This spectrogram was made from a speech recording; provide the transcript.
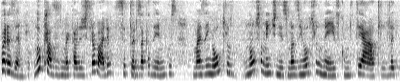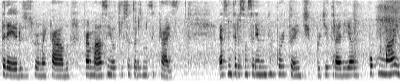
por exemplo, no caso do mercado de trabalho, setores acadêmicos, mas em outros, não somente nisso, mas em outros meios, como teatros, letreiros, supermercado, farmácia e outros setores musicais. Essa interação seria muito importante, porque traria um pouco mais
